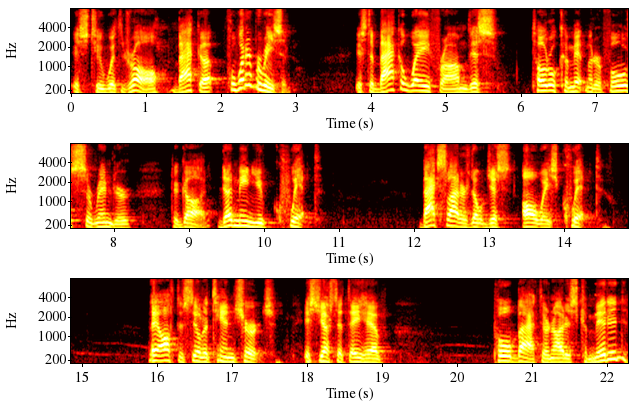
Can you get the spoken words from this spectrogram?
is to withdraw, back up, for whatever reason, is to back away from this total commitment or full surrender to God. Doesn't mean you quit. Backsliders don't just always quit. They often still attend church. It's just that they have pulled back. They're not as committed,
